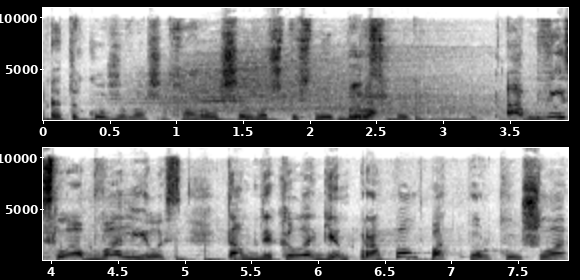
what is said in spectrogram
Эта кожа ваша хорошая, вот что с ней Была. происходит. Обвисла, обвалилась. Там, где коллаген пропал, подпорка ушла,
